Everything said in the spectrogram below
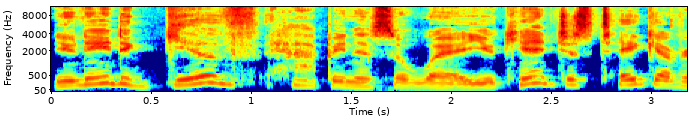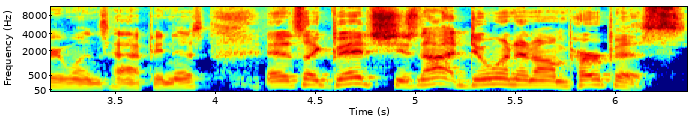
you need to give happiness away. You can't just take everyone's happiness. And it's like, bitch, she's not doing it on purpose.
